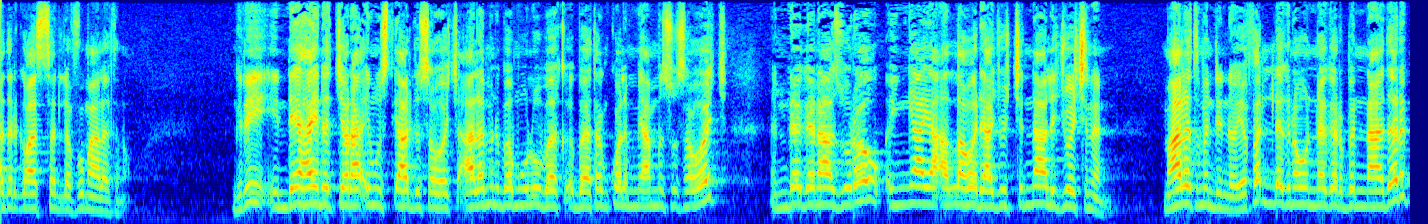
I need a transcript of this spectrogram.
አድርገው አሰለፉ ማለት ነው። እንግዲህ እንዲህ አይነት ጀራኢም ውስጥ ያሉ ሰዎች አለምን በሙሉ በተንኮል የሚያምሱ ሰዎች እንደገና ዙረው እኛ የአላህ ወዳጆችና ልጆች ነን ማለት ምንድን ነው የፈለግነውን ነገር ብናደርግ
